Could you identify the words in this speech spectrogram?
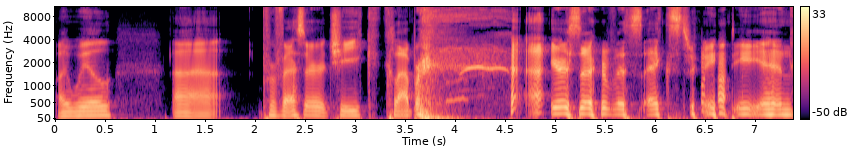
I will. Uh, Professor Cheek Clapper at your service, X3DN.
